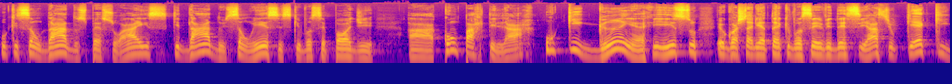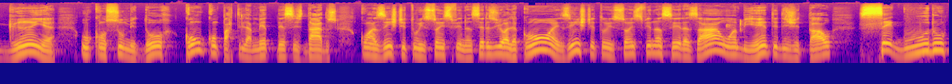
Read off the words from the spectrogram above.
o que são dados pessoais, que dados são esses que você pode uh, compartilhar, o que ganha, e isso eu gostaria até que você evidenciasse o que é que ganha o consumidor com o compartilhamento desses dados com as instituições financeiras. E olha, com as instituições financeiras há um ambiente digital seguro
